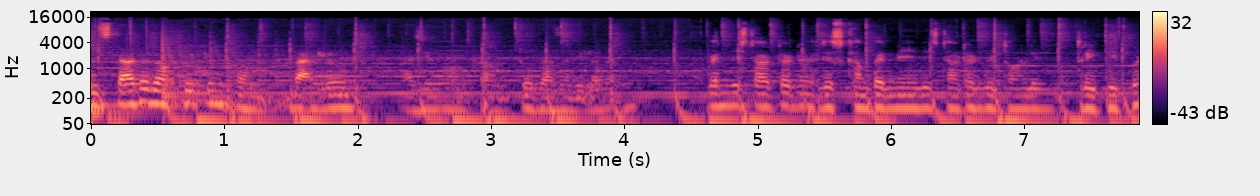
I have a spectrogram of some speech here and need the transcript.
We started operating from Bangalore, as you know, from 2011. When we started uh, this company, we started with only three people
